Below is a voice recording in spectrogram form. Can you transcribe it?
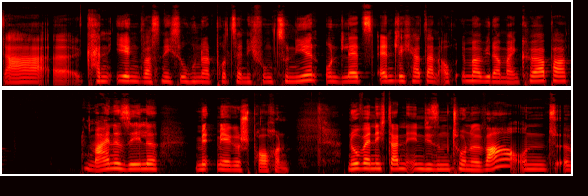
da äh, kann irgendwas nicht so hundertprozentig funktionieren. Und letztendlich hat dann auch immer wieder mein Körper, meine Seele mit mir gesprochen. Nur wenn ich dann in diesem Tunnel war und äh,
